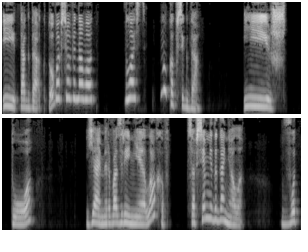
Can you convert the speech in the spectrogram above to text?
И тогда кто во всем виноват? Власть, ну, как всегда. «И что?» Я мировоззрение лахов совсем не догоняла. Вот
